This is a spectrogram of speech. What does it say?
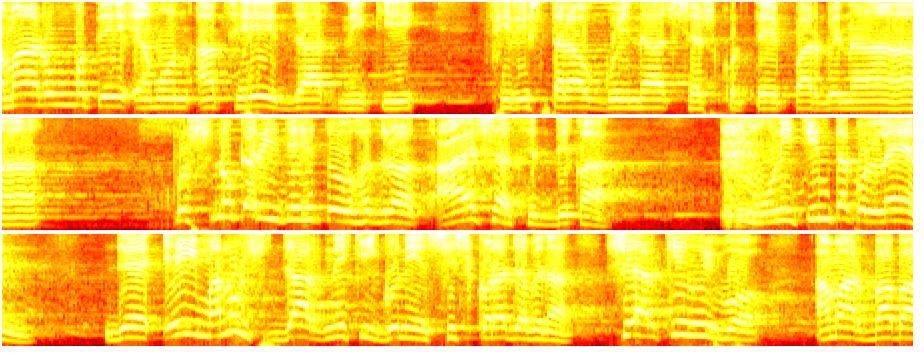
আমার উম্মতে এমন আছে যার নেকি ফিরিস্তারাও গইনা শেষ করতে পারবে না। প্রশ্নকারী যেহেতু হজরত আয়েশা সিদ্দিকা, উনি চিন্তা করলেন যে এই মানুষ যার নেকি গনিয়ে শেষ করা যাবে না, সে আর কি হইব? আমার বাবা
